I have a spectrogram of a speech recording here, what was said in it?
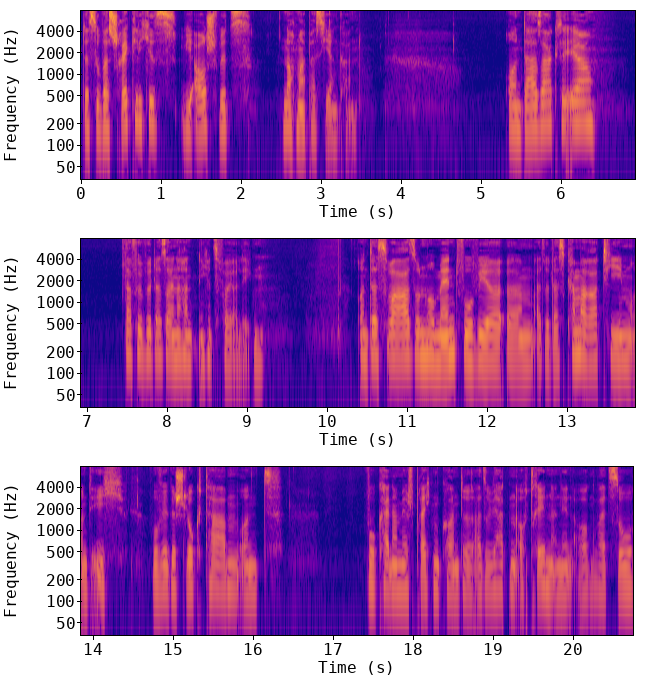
dass so was Schreckliches wie Auschwitz nochmal passieren kann. Und da sagte er, dafür würde er seine Hand nicht ins Feuer legen. Und das war so ein Moment, wo wir, ähm, also das Kamerateam und ich, wo wir geschluckt haben und wo keiner mehr sprechen konnte. Also wir hatten auch Tränen in den Augen, weil es so,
